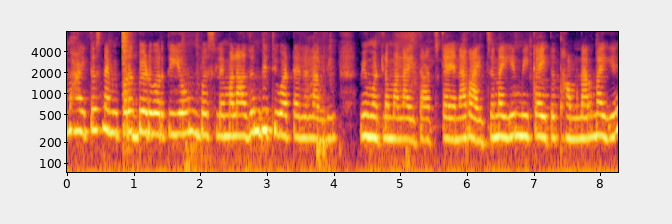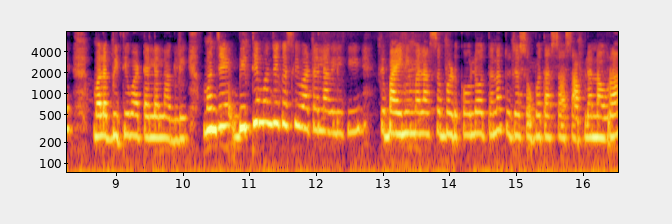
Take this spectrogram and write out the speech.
माहीतच नाही मी परत बेडवरती येऊन बसले. मला अजून भीती वाटायला लागली. मी म्हटलं मला इथं आज काय येणार? राहायचं नाही आहे मी काय इथं थांबणार नाही आहे मला भीती वाटायला लागली. म्हणजे भीती म्हणजे कसली वाटायला लागली की ते बाईने मला असं भडकवलं होतं ना तुझ्यासोबत असं असं आपला नवरा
